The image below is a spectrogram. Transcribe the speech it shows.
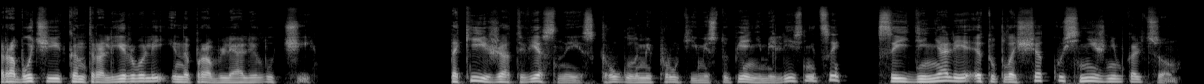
рабочие контролировали и направляли лучи. Такие же отвесные с круглыми прутьями ступенями лестницы соединяли эту площадку с нижним кольцом.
